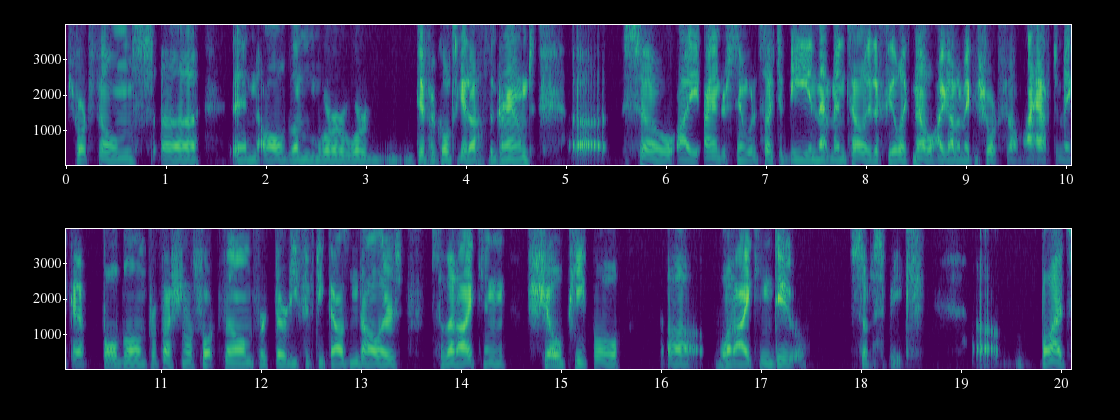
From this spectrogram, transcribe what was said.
short films, uh, and all of them were were difficult to get off the ground. Uh, so I, I understand what it's like to be in that mentality to feel like no i got to make a short film i have to make a full-blown professional short film for 30 50000 dollars so that i can show people uh, what i can do so to speak uh, but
